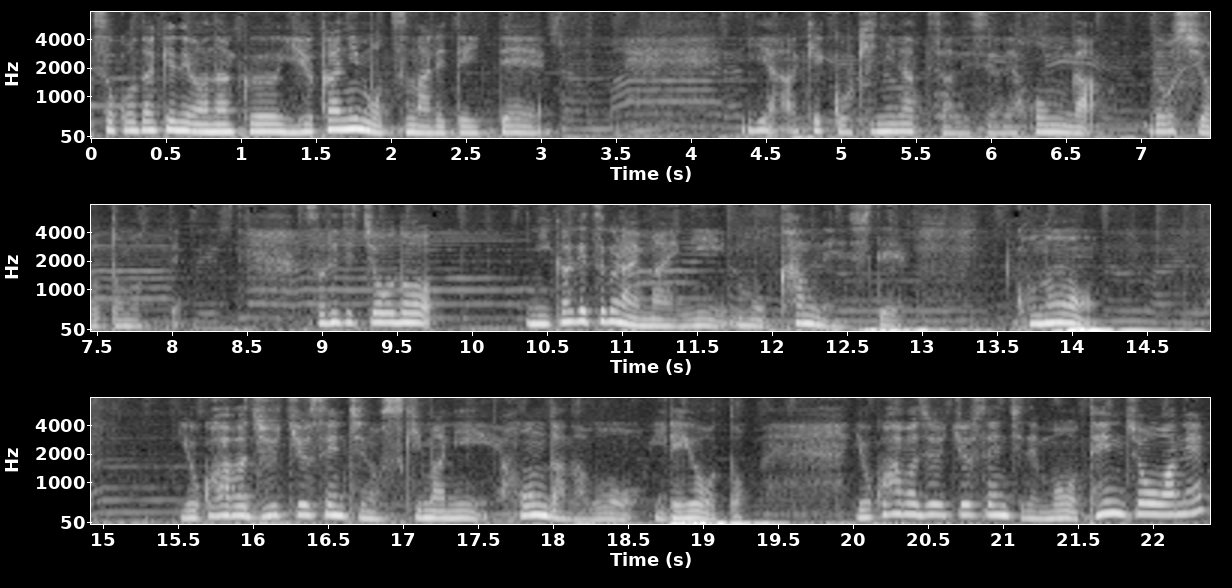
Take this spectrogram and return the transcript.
そこだけではなく床にも積まれていていや結構気になってたんですよね本が。どうしようと思って。それでちょうど2ヶ月ぐらい前にもう観念してこの横幅19センチの隙間に本棚を入れようと。横幅19センチでも天井はね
